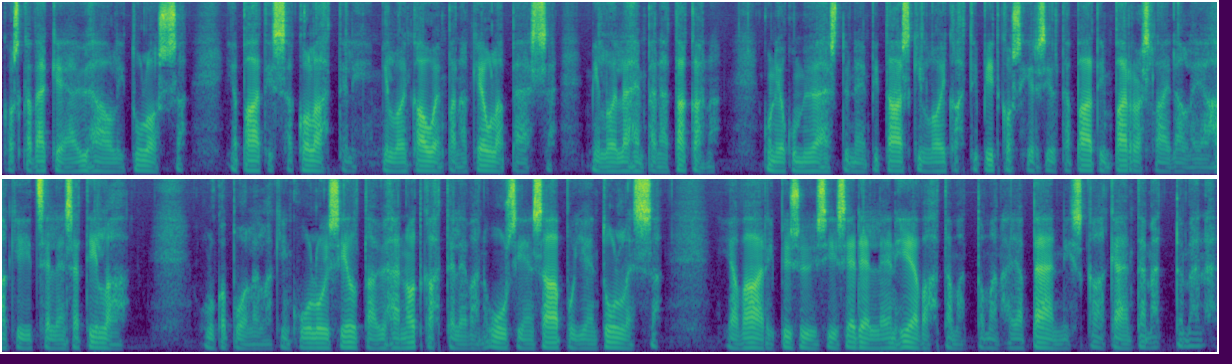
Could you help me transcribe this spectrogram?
koska väkeä yhä oli tulossa ja paatissa kolahteli, milloin kauempana keulapäässä, milloin lähempänä takana – kun joku myöhästyneempi taaskin loikahti pitkoshirsiltä paatin parraslaidalle ja haki itsellensä tilaa. Ulkopuolellakin kuului silta yhä notkahtelevan uusien saapujien tullessa, ja vaari pysyi siis edelleen hievahtamattomana ja päänniskaa kääntämättömänä.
